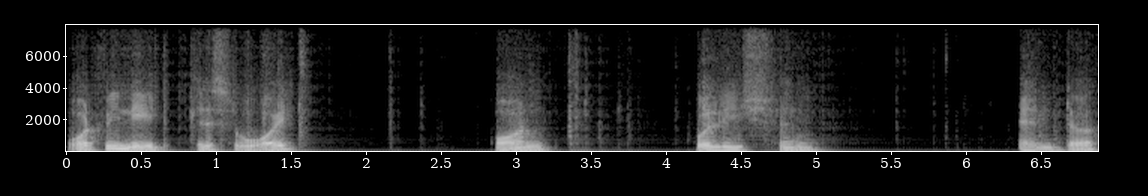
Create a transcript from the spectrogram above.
What we need is void on collision enter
